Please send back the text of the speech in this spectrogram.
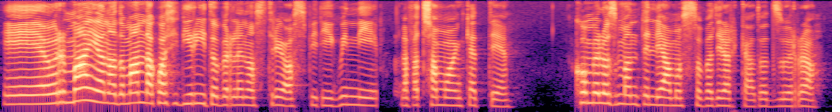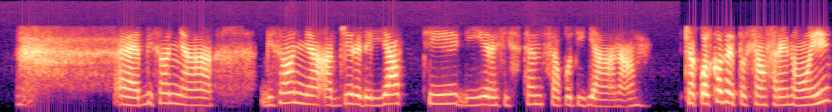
E ormai è una domanda quasi di rito per le nostre ospiti, quindi la facciamo anche a te. Come lo smantelliamo sto patriarcato, Azzurra? Eh, bisogna, bisogna agire degli atti di resistenza quotidiana. c'è qualcosa che possiamo fare noi,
